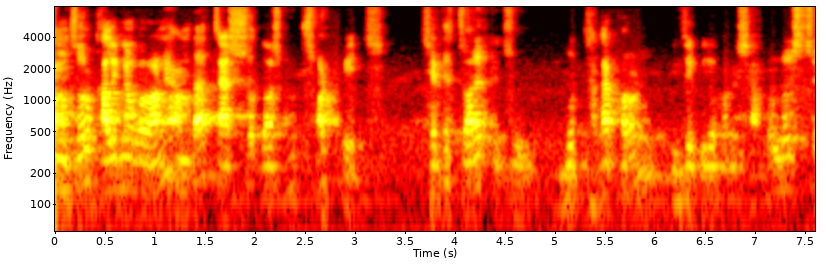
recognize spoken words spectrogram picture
অঞ্চল কালীনগর ওয়ানে আমরা চারশো দশ ফুট শর্ট পেয়েছি সেটা চরের কিছু বুথ থাকার কারণে বিজেপির ওখানে সাফল্য এসছে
